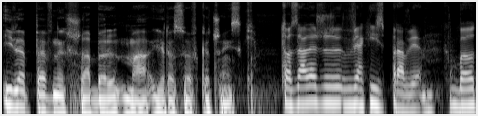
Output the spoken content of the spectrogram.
ile pewnych szabel ma Jarosław Kaczyński? To zależy w jakiej sprawie, bo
